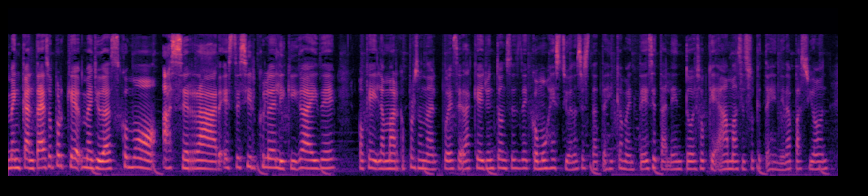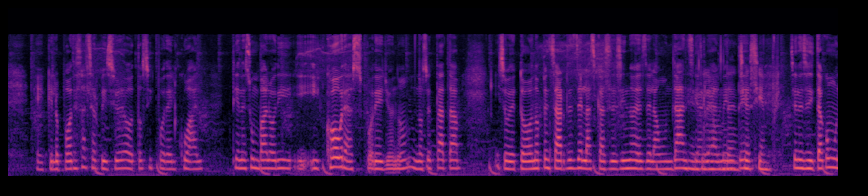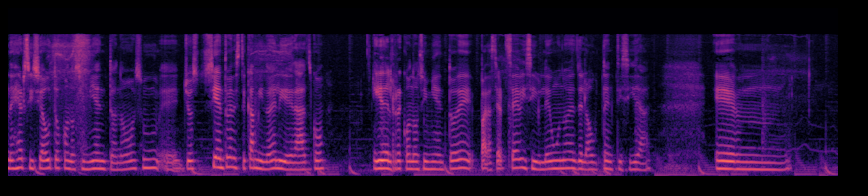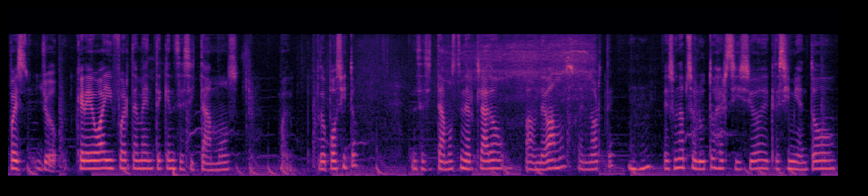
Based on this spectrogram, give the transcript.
Me encanta eso porque me ayudas como a cerrar este círculo del Ikigai de, ok, la marca personal puede ser aquello entonces de cómo gestionas estratégicamente ese talento, eso que amas, eso que te genera pasión, eh, que lo pones al servicio de otros y por el cual tienes un valor y, y- y cobras por ello, ¿no? No se trata, y sobre todo no pensar desde la escasez, sino desde la abundancia. Desde la Realmente abundancia siempre. se necesita como un ejercicio de autoconocimiento, ¿no? Es un, eh, yo siento en este camino de liderazgo y del reconocimiento de para hacerse visible uno desde la autenticidad. Em, pues yo creo ahí fuertemente que necesitamos, bueno, propósito, necesitamos tener claro a dónde vamos, el norte. Ujú. Es un absoluto ejercicio de crecimiento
